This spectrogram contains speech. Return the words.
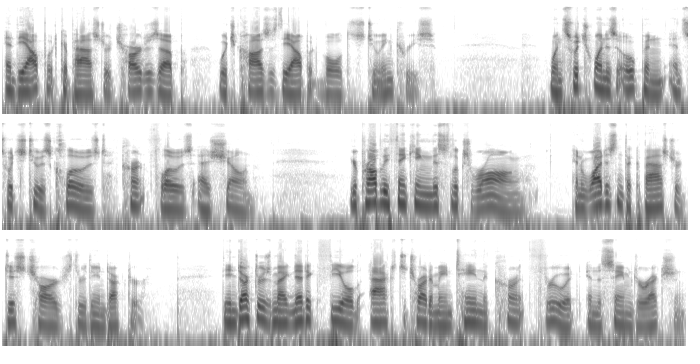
and the output capacitor charges up, which causes the output voltage to increase. When switch 1 is open and switch 2 is closed, current flows as shown. You're probably thinking this looks wrong, and why doesn't the capacitor discharge through the inductor? The inductor's magnetic field acts to try to maintain the current through it in the same direction.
